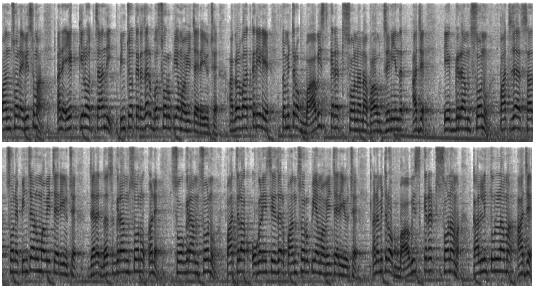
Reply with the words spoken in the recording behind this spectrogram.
પાંચસો ને વીસમાં અને એક કિલો ચાંદી પંચોતેર હજાર બસો રૂપિયામાં વેચાઈ રહ્યું છે. આગળ વાત કરી લઈએ તો મિત્રો બાવીસ કેરેટ સોનાના ભાવ જેની અંદર આજે એક ગ્રામ સોનું પાંચ હજાર સાતસો ને પંચાણુંમાં વેચાઈ રહ્યું છે. જ્યારે દસ ગ્રામ સોનું અને સો ગ્રામ સોનું પાંચ લાખ ઓગણીસી હજાર પાંચસો રૂપિયામાં વેચાઈ રહ્યું છે. અને મિત્રો, બાવીસ કેરેટ સોનામાં કાલની તુલનામાં આજે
